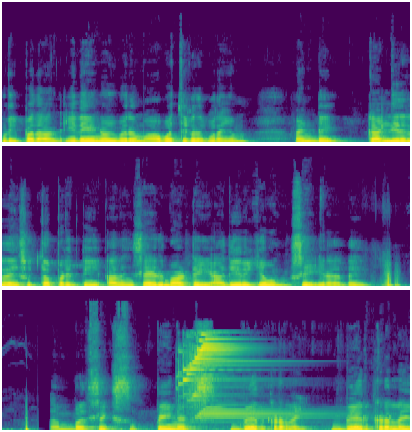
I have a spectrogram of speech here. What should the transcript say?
குடிப்பதால் இதய நோய் வரும் ஆபத்துகள் குறையும். அண்டு கல்லீரலை சுத்தப்படுத்தி அதன் செயல்பாட்டை அதிகரிக்கவும் செய்கிறது. நம்பர் சிக்ஸ் பீனட்ஸ் வேர்க்கடலை. வேர்க்கடலை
